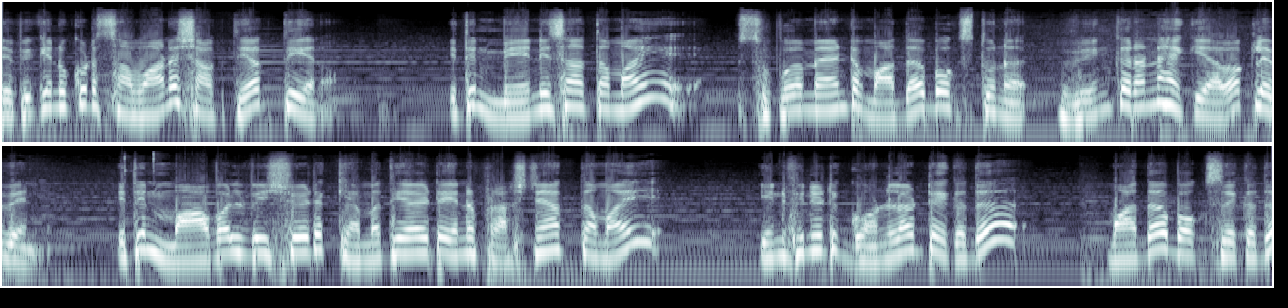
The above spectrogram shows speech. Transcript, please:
දෙවිකෙනෙකුට සමාන ශක්තියක් තියෙනවා. ඉතින් මේ නිසා තමයි සුපර්මෑන්ට මද බොක්ස් තුන වෙන් කරන්න හැකියාවක් ලැබෙන්. ඉතින් මාවල් විශ්වයට කැමති අයට එන ප්‍රශ්නයක් තමයි ඉන්ෆිනිටි ගොන්ලට් එකද මද බොක්ස් එකද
